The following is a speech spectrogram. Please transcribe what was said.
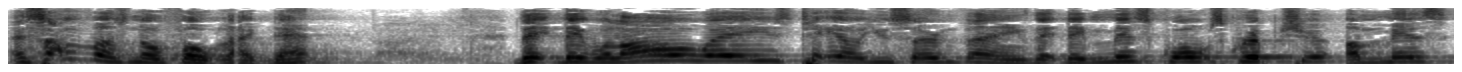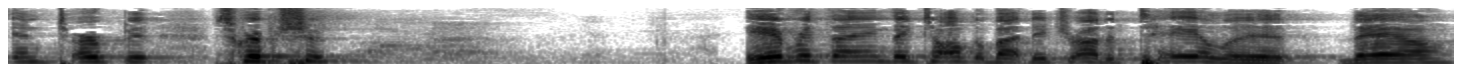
And some of us know folk like that. They, they will always tell you certain things. They, they misquote scripture or misinterpret scripture. Everything they talk about, they try to tailor it their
